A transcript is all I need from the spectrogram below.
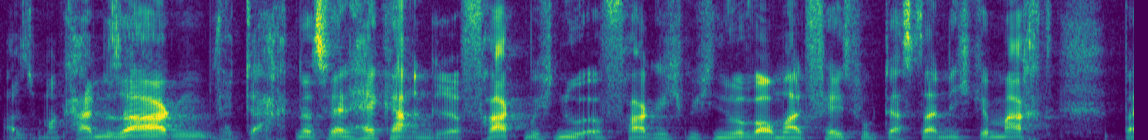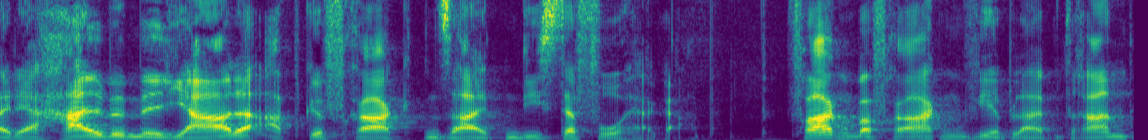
Also man kann sagen, wir dachten, das wäre ein Hackerangriff. Frag mich nur, frage ich mich nur, warum hat Facebook das dann nicht gemacht bei der halbe Milliarde abgefragten Seiten, die es da vorher gab. Fragen über Fragen, wir bleiben dran.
